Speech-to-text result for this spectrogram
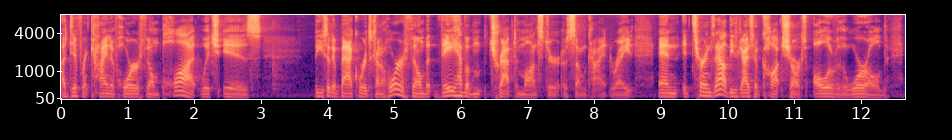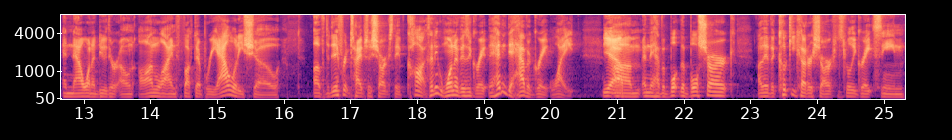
a different kind of horror film plot which is you said a backwards kind of horror film but they have a trapped monster of some kind right? And it turns out these guys have caught sharks all over the world and now want to do their own online fucked up reality show of the different types of sharks they've caught. I think one of is a great they need to have a great white Yeah. um, and they have a bull, the bull shark. Uh, they have the cookie cutter shark. It's a really great scene.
